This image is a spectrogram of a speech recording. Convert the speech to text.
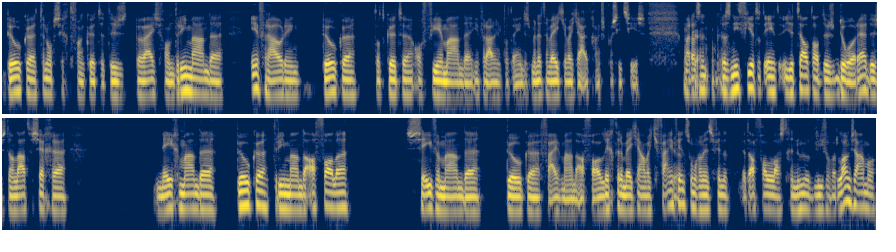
bulken ten opzichte van kutten. Dus het bewijs van drie maanden in verhouding, bulken tot kutten of vier maanden in verhouding tot 1. Dus maar net een beetje wat je uitgangspositie is. Maar dat, is een, oké. dat is niet 4 tot 1, je telt dat dus door. Hè? Dus dan laten we zeggen 9 maanden bulken, 3 maanden afvallen, 7 maanden bulken, 5 maanden afvallen. Ligt er een beetje aan wat je fijn Ja. vindt. Sommige mensen vinden het, afvallen lastig en doen het liever wat langzamer.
